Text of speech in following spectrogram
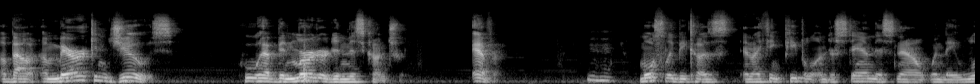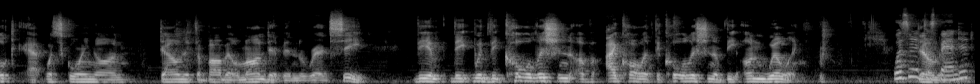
about American Jews who have been murdered in this country. Ever. Mm-hmm. Mostly because, and I think people understand this now when they look at what's going on down at the Bab el Mandeb in the Red Sea. The, the, with the coalition of, I call it the coalition of the unwilling. Wasn't it disbanded?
